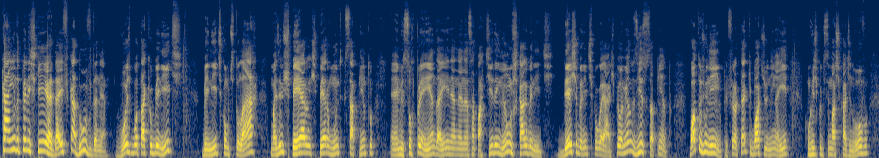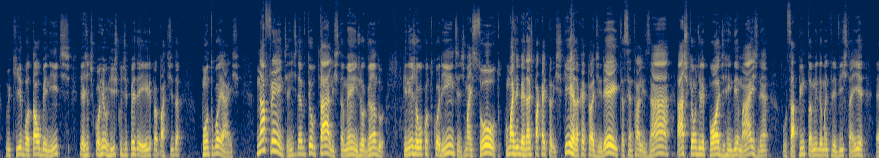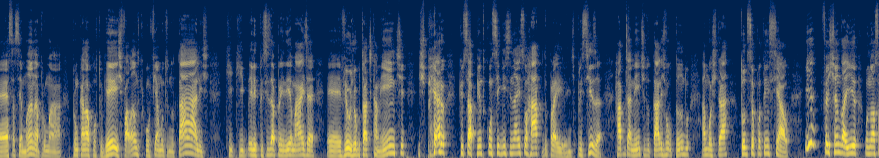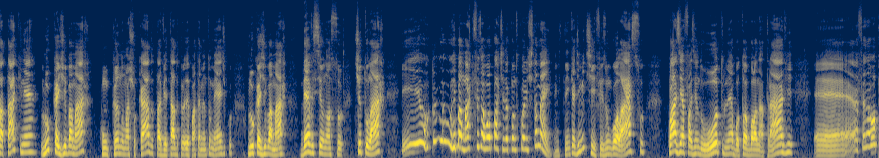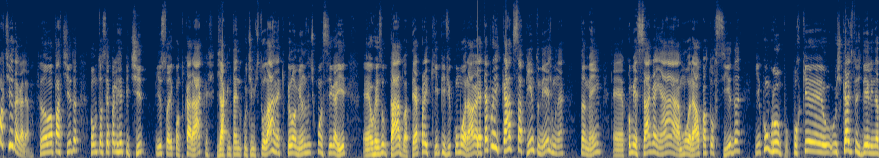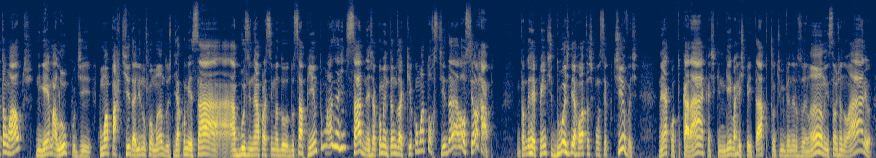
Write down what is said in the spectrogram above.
Caindo pela esquerda, aí fica a dúvida, né? Vou botar aqui o Benítez, Benítez como titular, mas eu espero, espero muito que o Sapinto é, me surpreenda aí né, nessa partida e não escale o Benítez. Deixa o Benítez pro Goiás. Pelo menos isso, Sapinto. Bota o Juninho, prefiro até que bote o Juninho aí, com risco de se machucar de novo, do que botar o Benítez e a gente correr o risco de perder ele para a partida contra o Goiás. Na frente, a gente deve ter o Thales também jogando que nem jogou contra o Corinthians, mais solto, com mais liberdade para cair pela esquerda, cair pela direita, centralizar. Acho que é onde ele pode render mais, né? O Sapinto também deu uma entrevista aí é, essa semana para um canal português, falando que confia muito no Thales, que, que ele precisa aprender mais é, é, ver o jogo taticamente. Espero que o Sapinto consiga ensinar isso rápido para ele. A gente precisa rapidamente do Thales voltando a mostrar todo o seu potencial. E fechando aí o nosso ataque, né? Lucas Gibamar, com o cano machucado, está vetado pelo departamento médico. Lucas Ribamar deve ser o nosso titular. E o, o Ribamar que fez uma boa partida contra o Corinthians também. A gente tem que admitir, fez um golaço, quase ia fazendo outro, né? Botou a bola na trave. É, fez uma boa partida, galera. Fez uma boa partida. Vamos torcer para ele repetir isso aí contra o Caracas, já que gente está indo com o time titular, né? Que pelo menos a gente consiga aí é, o resultado, até para a equipe vir com moral e até para o Ricardo Sapinto mesmo, né? também é, começar a ganhar moral com a torcida e com o grupo, porque os créditos dele ainda estão altos, ninguém é maluco de, com uma partida ali no comando, já começar a, a buzinar para cima do, do, Sapinto, mas a gente sabe, né, já comentamos aqui como a torcida ela oscila rápido. Então, de repente, duas derrotas consecutivas, né, contra o Caracas, que ninguém vai respeitar porque é um time venezuelano, em São Januário,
